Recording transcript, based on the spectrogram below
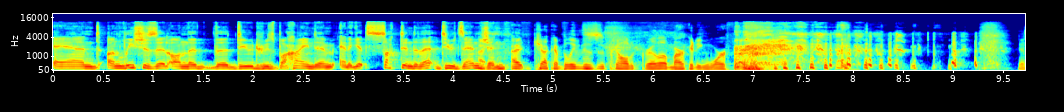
And unleashes it on the, the dude who's behind him, and it gets sucked into that dude's engine. I, Chuck, I believe this is called guerrilla marketing warfare. Yeah,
